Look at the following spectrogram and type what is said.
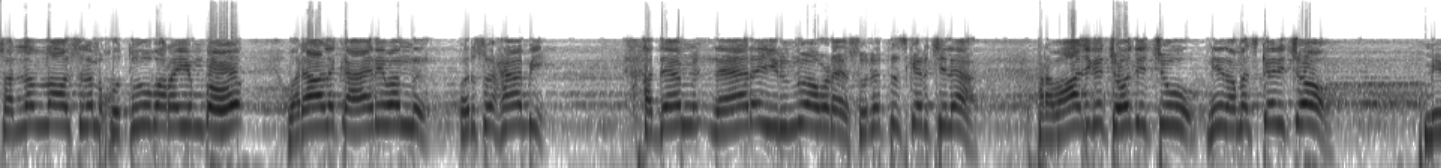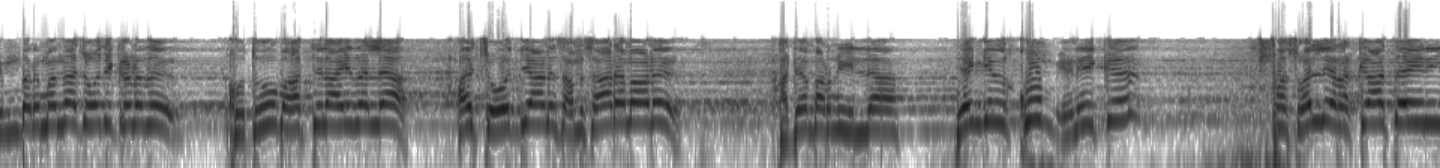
സല്ലല്ലാഹു അലൈഹി വസല്ലം ഖുതൂബ് പറയുമ്പോ ഒരാൾ കയറി വന്ന് ഒരു സുഹാബി അദ്ദേഹം നേരെ ഇരുന്നു അവിടെ സുനത്തിസ്കരിച്ചില്ല പ്രവാചകൻ ചോദിച്ചു നീ നമസ്കരിച്ചോ? മിമ്പർമെന്നാ ചോദിക്കണത്? ഹുതു ബാത്തിലായി എന്നല്ല അത് ചോദ്യമാണ് സംസാരമാണ്. അദ്ദേഹം പറഞ്ഞു ഇല്ല. എങ്കിൽ കും എണീക്ക്. ഫസ്വല്ലി റക്കാത്തൈനി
